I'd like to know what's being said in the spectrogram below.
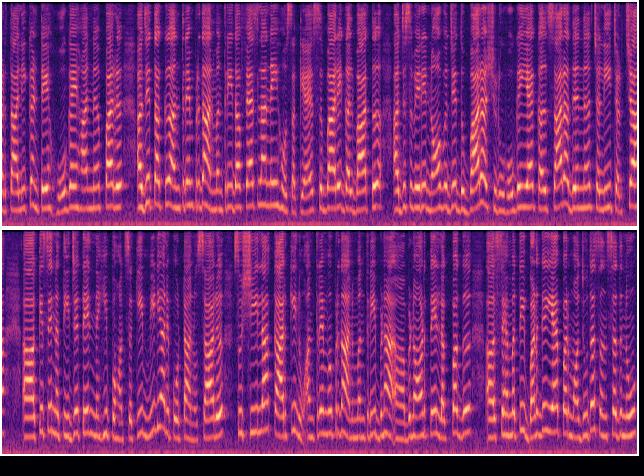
48 ਘੰਟੇ ਹੋ ਗਏ ਹਨ, ਪਰ ਅਜੇ ਤੱਕ ਅੰਤਰਿਮ ਪ੍ਰਧਾਨ ਮੰਤਰੀ ਦਾ ਫੈਸਲਾ ਨਹੀਂ ਹੋ ਸਕਿਆ। ਇਸ ਬਾਰੇ ਗੱਲਬਾਤ ਅੱਜ ਸਵੇਰੇ ਸਵੇਰੇ 9 ਵਜੇ ਦੁਬਾਰਾ ਸ਼ੁਰੂ ਹੋ ਗਈ ਹੈ। ਕੱਲ ਸਾਰਾ ਦਿਨ ਚੱਲੀ ਚਰਚਾ ਕਿਸੇ ਨਤੀਜੇ ਤੇ ਨਹੀਂ ਪਹੁੰਚ ਸਕੀ। ਮੀਡੀਆ ਰਿਪੋਰਟਾਂ ਅਨੁਸਾਰ ਸੁਸ਼ੀਲਾ ਕਾਰਕੀ ਨੂੰ ਅੰਤਰਿਮ ਪ੍ਰਧਾਨ ਮੰਤਰੀ ਬਣਾ- ਬਣਾਉਣ ਤੇ ਲਗਭਗ ਸਹਿਮਤੀ ਬਣ ਗਈ ਹੈ, ਪਰ ਮੌਜੂਦਾ ਸੰਸਦ ਨੂੰ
